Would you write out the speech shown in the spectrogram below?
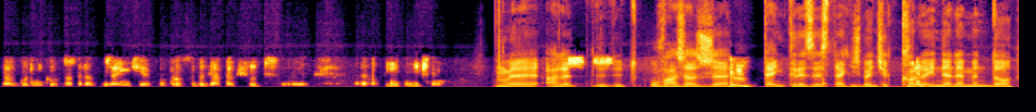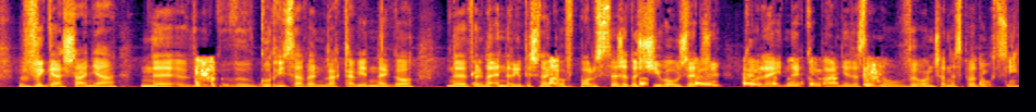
dla górników, no teraz wydaje mi się po prostu wygasa wśród opinii publicznej. E, ale uważasz, że ten kryzys to jakiś będzie kolejny element do wygaszania górnictwa węgla kamiennego, węgla energetycznego w Polsce, że to siłą rzeczy kolejne kopalnie zostaną wyłączone z produkcji?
